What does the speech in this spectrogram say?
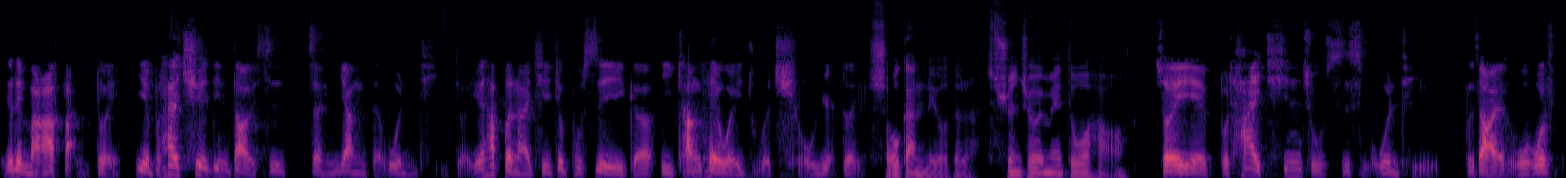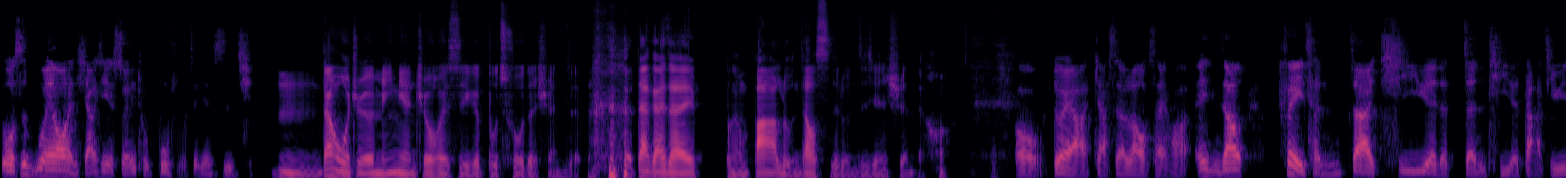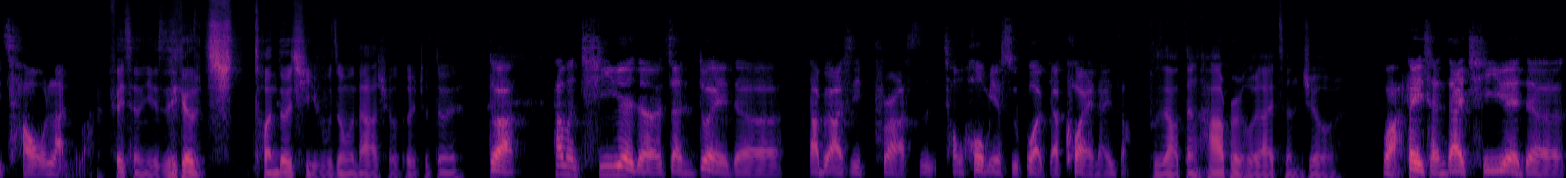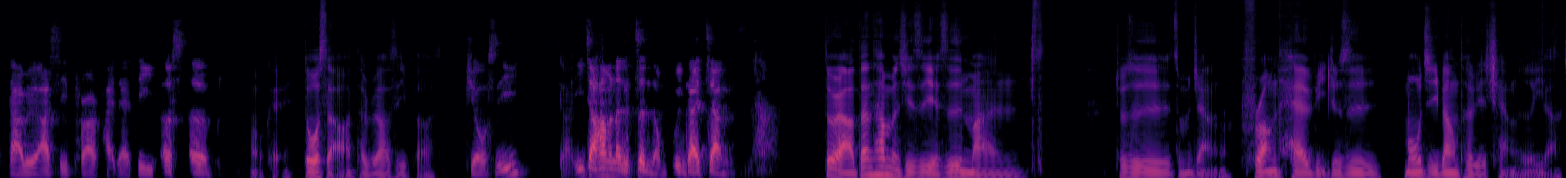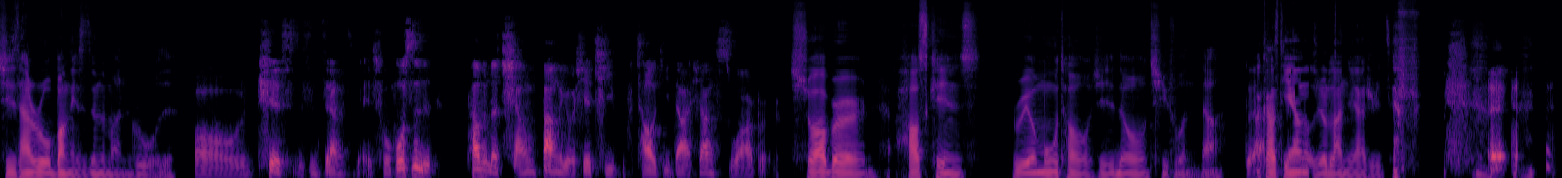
有点麻烦，对，也不太确定到底是怎样的问题，对，因为他本来其实就不是一个以康泰为主的球员，对，手感流的了，选球也没多好，所以也不太清楚是什么问题，不知道，我我我是没有很相信水土不服这件事情，嗯，但我觉得明年就会是一个不错的选择，大概在可能八轮到十轮之间选的话。哦，对啊，假设绕赛话，哎，你知道费城在七月的整体的打击率超烂的吗？费城也是一个团队起伏这么大的球队，就对。对啊，他们七月的整队的 WRC Plus 从后面数过来比较快的那一种。不知道等 Harper 回来拯救了。哇，费城在七月的 WRC Plus 排在第二十二名。OK，多少啊？WRC Plus 九十一。对啊，依照他们那个阵容，不应该这样子。对啊，但他们其实也是蛮，就是怎么讲，front heavy，就是某几棒特别强而已啦。其实他弱棒也是真的蛮弱的。哦，确实是这样子，没错。或是他们的强棒有些起伏超级大，像 Swabber、Swabber、Hoskins、Real Muto，其实都起伏很大。对啊，Castiano 就烂下去这样，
